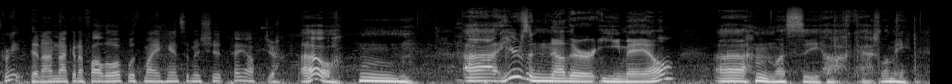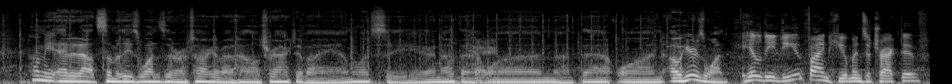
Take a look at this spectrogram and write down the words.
Great. Then I'm not going to follow up with my handsome as shit payoff joke. oh, hmm. Uh, here's another email. Uh, hmm, let's see. Oh gosh, let me let me edit out some of these ones that are talking about how attractive I am. Let's see here. Not that Okay. one. Not that one. Oh, here's one. Hildy, do you find humans attractive?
